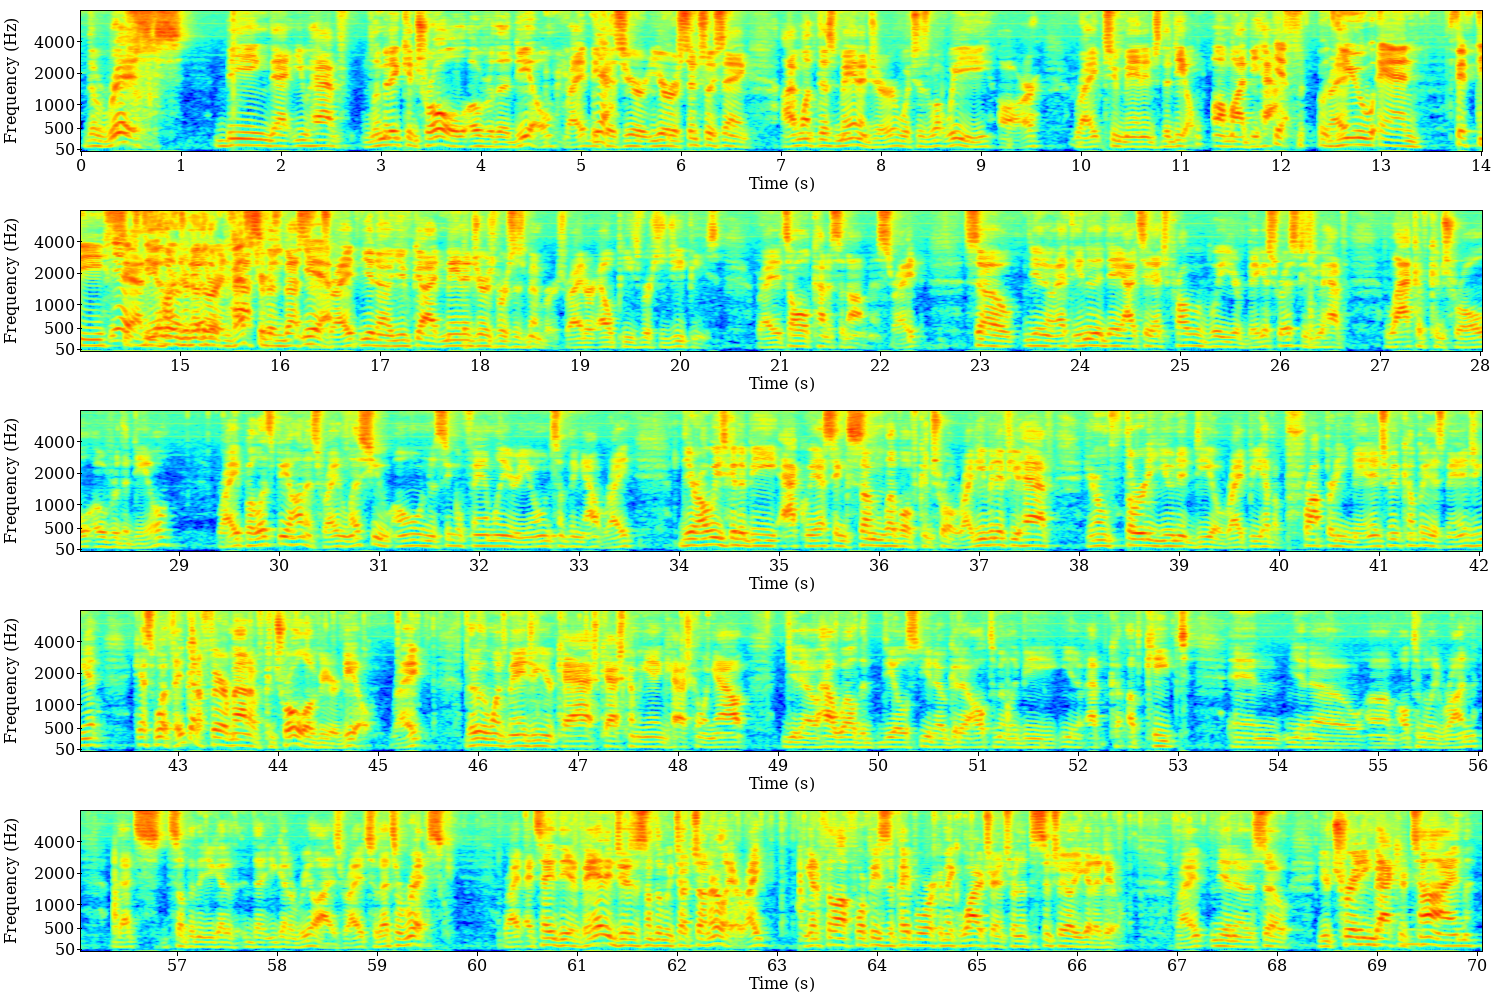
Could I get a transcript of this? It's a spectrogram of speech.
the risks being that you have limited control over the deal, right? Because you're you're essentially saying, I want this manager, which is what we are, right, to manage the deal on my behalf. yeah, with right? you and 50, 60, yeah, the other, 100 the other, other investors. investors, yeah. right? You know, you've got managers versus members, right, or LPs versus GPs, right? It's all kind of synonymous, right? So, you know, at the end of the day, I'd say that's probably your biggest risk is you have lack of control over the deal, right? But let's be honest, right? Unless you own a single family or you own something outright, they're always going to be acquiescing some level of control, right? Even if you have your own 30 unit deal, right? But you have a property management company that's managing it, guess what? They've got a fair amount of control over your deal, right? They're the ones managing your cash, cash coming in, cash going out, you know, how well the deal's, you know, going to ultimately be, you know, up, upkeeped and, you know, um, ultimately run. That's something that you got to that you got to realize, right? So that's a risk right? I'd say the advantages is something we touched on earlier, right? You got to fill out four pieces of paperwork and make a wire transfer, and that's essentially all you got to do, right? You know, so you're trading back your time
